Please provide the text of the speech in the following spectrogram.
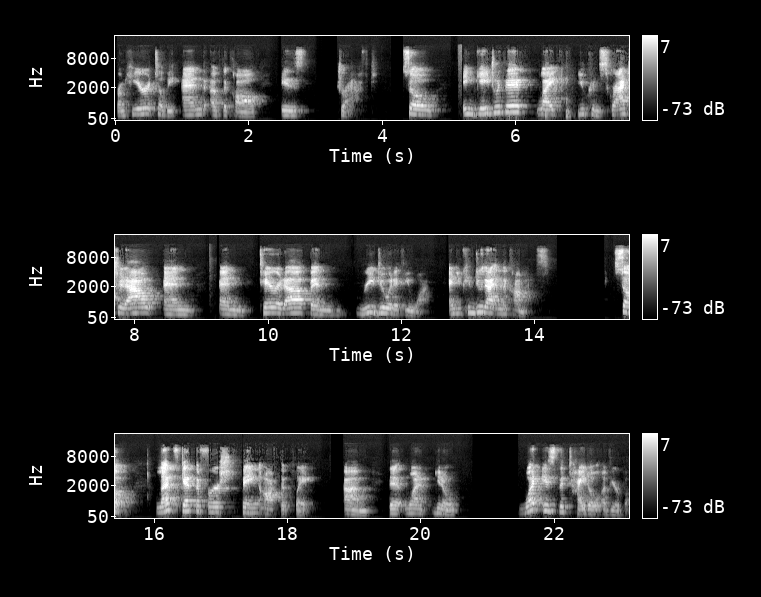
from here till the end of the call is draft. So engage with it like you can scratch it out and and tear it up and redo it if you want. And you can do that in the comments. So let's get the first thing off the plate. Um, that one, you know, what is the title of your book?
